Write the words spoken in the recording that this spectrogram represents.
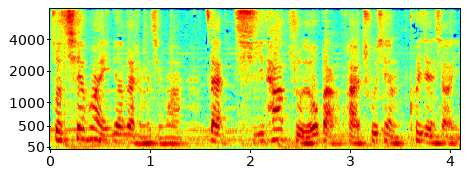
做切换一定要在什么情况？在其他主流板块出现亏钱效应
